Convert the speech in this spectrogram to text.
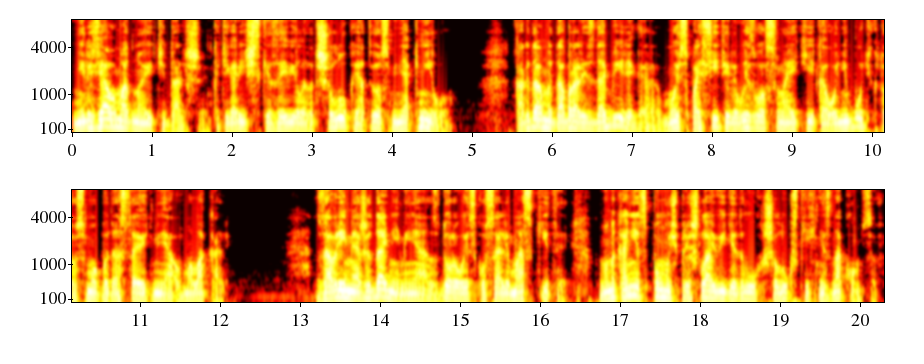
«Нельзя вам одной идти дальше», — категорически заявил этот шелук и отвез меня к Нилу. Когда мы добрались до берега, мой спаситель вызвался найти кого-нибудь, кто смог бы доставить меня в Малакаль. За время ожидания меня здорово искусали москиты, но, наконец, помощь пришла в виде двух шелукских незнакомцев,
